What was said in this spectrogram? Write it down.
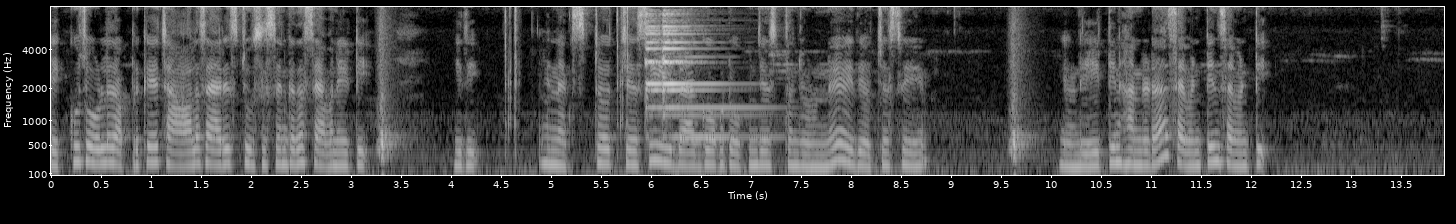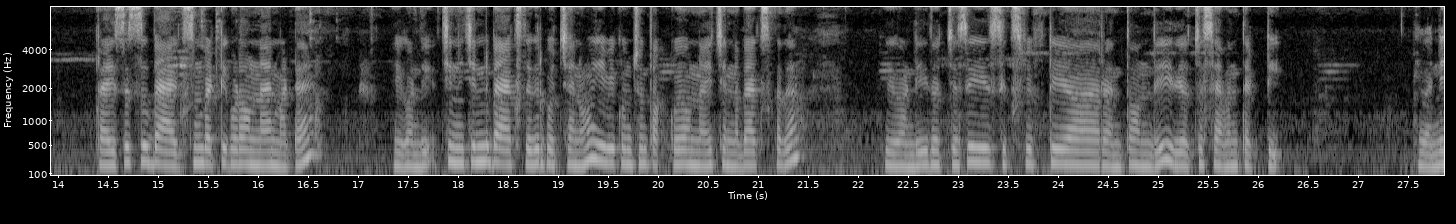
ఎక్కువ చూడలేదు. అప్పటికే చాలా శారీస్ చూసేసాను కదా సెవెన్ ఎయిటీ. ఇది. నెక్స్ట్ వచ్చేసి ఈ బ్యాగ్ ఒకటి ఓపెన్ చేస్తాను చూడండి. ఇది వచ్చేసి ఏమండి ఎయిటీన్ హండ్రెడా సెవెంటీన్ సెవెంటీ ప్రైసెస్ బ్యాగ్స్ని బట్టి కూడా ఉన్నాయన్నమాట. ఇదిగోండి చిన్న చిన్న బ్యాగ్స్ దగ్గరికి వచ్చాను. ఇవి కొంచెం తక్కువే ఉన్నాయి చిన్న బ్యాగ్స్ కదా. ఇదిగోండి ఇది వచ్చేసి సిక్స్ ఫిఫ్టీ ఆర్ ఎంత ఉంది. ఇది వచ్చేసి సెవెన్ థర్టీ ఇవన్నీ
